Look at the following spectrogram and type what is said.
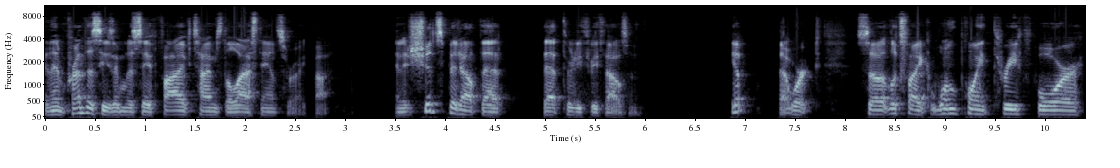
and then parentheses I'm going to say 5 times the last answer I got. And it should spit out that that 33,000. Yep, that worked. So it looks like 1.343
